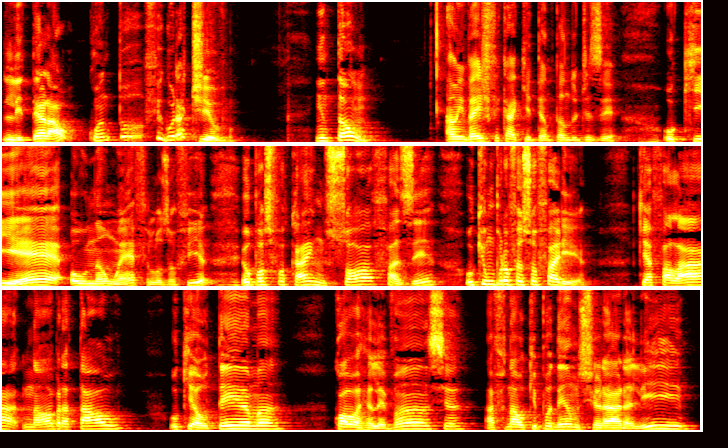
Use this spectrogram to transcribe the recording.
literal quanto figurativo. Então, ao invés de ficar aqui tentando dizer o que é ou não é filosofia, eu posso focar em só fazer o que um professor faria, que é falar na obra tal o que é o tema, qual a relevância, afinal, o que podemos tirar ali?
